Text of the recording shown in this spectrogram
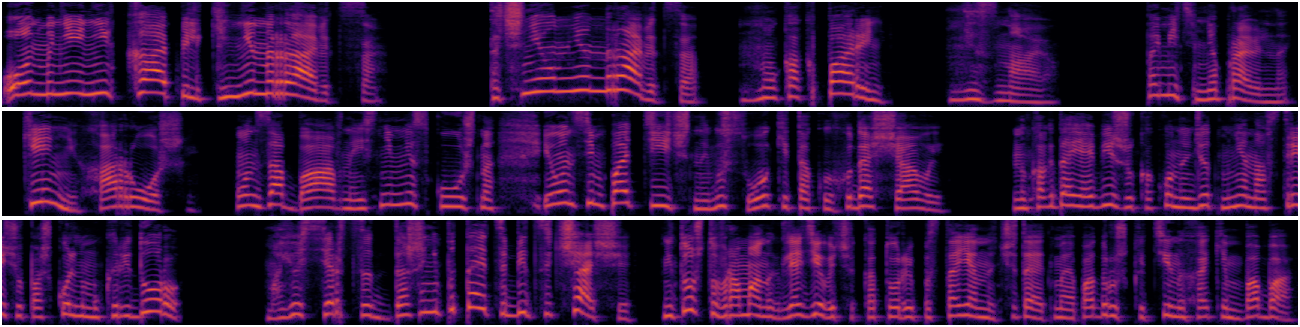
он мне ни капельки не нравится. Точнее, он мне нравится, но как парень не знаю. Поймите меня правильно, Кенни хороший. Он забавный, и с ним не скучно, и он симпатичный, высокий такой, худощавый. Но когда я вижу, как он идет мне навстречу по школьному коридору, мое сердце даже не пытается биться чаще. Не то, что в романах для девочек, которые постоянно читает моя подружка Тина Хаким Баба.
